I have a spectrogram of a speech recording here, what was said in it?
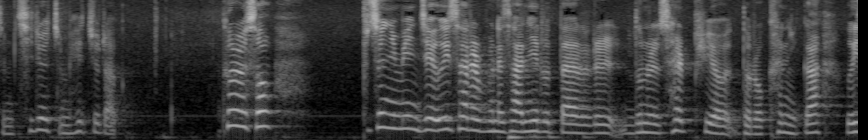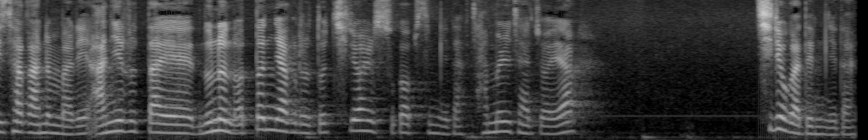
좀 치료 좀 해주라고. 그래서 부처님이 이제 의사를 보내서 아니루따를 눈을 살피도록 하니까 의사가 하는 말이 아니루따의 눈은 어떤 약으로도 치료할 수가 없습니다. 잠을 자줘야 치료가 됩니다.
